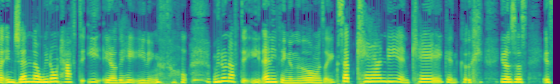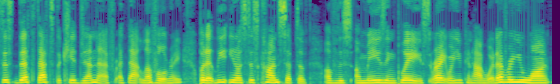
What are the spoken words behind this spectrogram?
Uh, in Jannah we don't have to eat you know they hate eating so we don't have to eat anything. And the other one's like except candy and cake and cookie you know it's just it's this that's that's the kid Jannah at that level right? But at least you know it's this concept of of this amazing place right where you can have whatever you want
